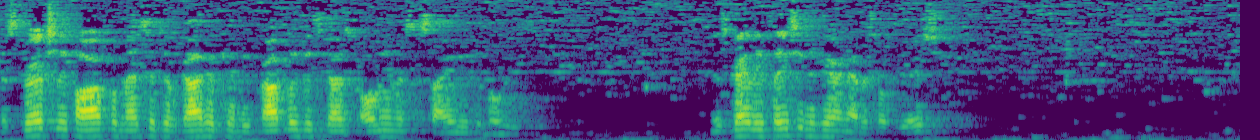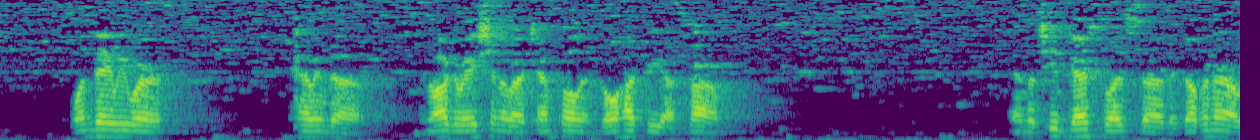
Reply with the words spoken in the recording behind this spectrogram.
The spiritually powerful message of Godhead can be properly discussed only in the society of devotees. It's greatly pleasing to hear in that association. One day we were having the inauguration of our temple in Guwahati, Assam. And the chief guest was uh, the governor of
